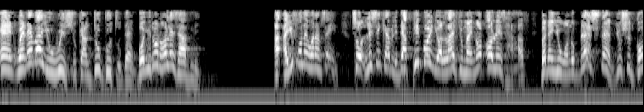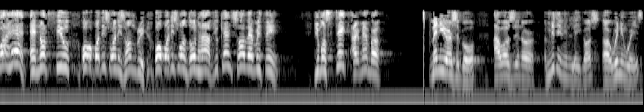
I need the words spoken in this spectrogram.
and whenever you wish, you can do good to them, but you don't always have me. Are you following what I'm saying? So listen carefully. There are people in your life you might not always have, but then you want to bless them. You should go ahead and not feel, oh, but this one is hungry. Oh, but this one don't have. You can't solve everything. You must take, I remember many years ago, I was in a, a meeting in Lagos, uh, Winning Ways,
